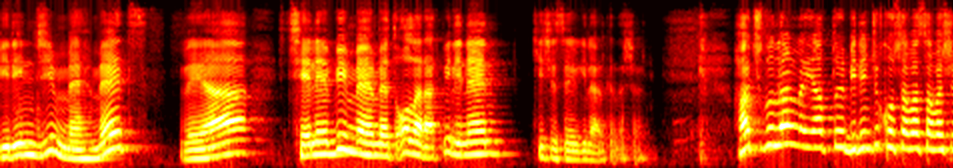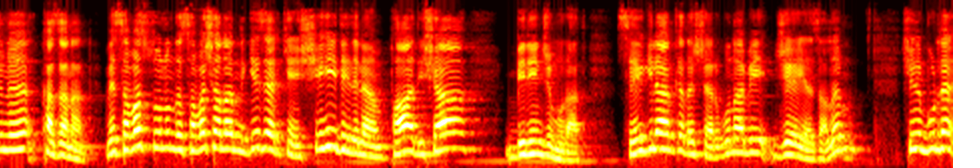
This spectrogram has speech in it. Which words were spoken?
Birinci Mehmet veya Çelebi Mehmet olarak bilinen kişi sevgili arkadaşlar. Haçlılarla yaptığı 1. Kosova Savaşı'nı kazanan ve savaş sonunda savaş alanını gezerken şehit edilen padişah 1. Murat. Sevgili arkadaşlar buna bir C yazalım. Şimdi burada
